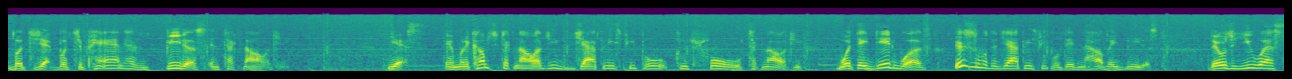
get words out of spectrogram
but yet, but Japan has beat us in technology. Yes, and when it comes to technology, Japanese people control technology. What they did was, this is what the Japanese people did and how they beat us. There was a U.S.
